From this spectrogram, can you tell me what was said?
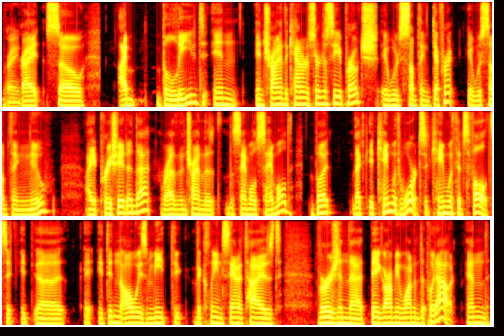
Right. Right. So I believed in in trying the counterinsurgency approach. It was something different. It was something new. I appreciated that rather than trying the, the same old same old. But that it came with warts. It came with its faults. It it uh, it, it didn't always meet the, the clean sanitized version that Big Army wanted to put out. And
